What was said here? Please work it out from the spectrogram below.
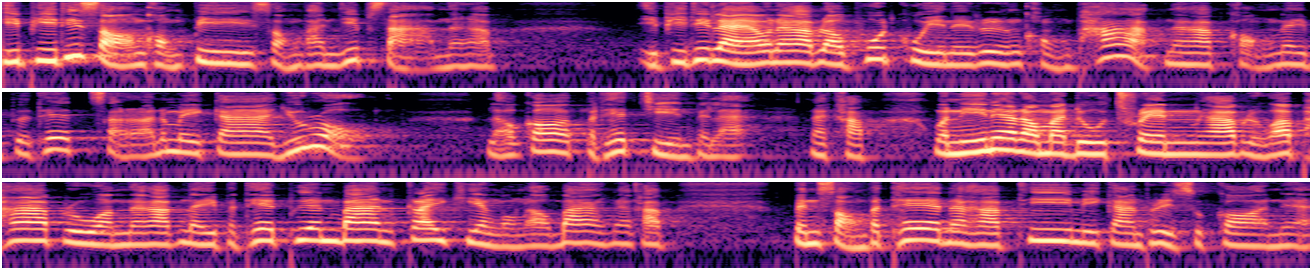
EP ที่ 2 ของปี 2023 นะครับ EP ที่แล้วนะครับ เราพูดคุยในเรื่องของภาพนะครับของในประเทศสหรัฐอเมริกายุโรป แล้วก็ประเทศจีนไปแล้วนะครับวันนี้เนี่ยเรามาดูเทรนด์ครับหรือว่าภาพรวมนะครับในประเทศเพื่อนบ้านใกล้เคียงของเราบ้างนะครับเป็น 2 ประเทศนะครับที่มีการผลิตสุกรเนี่ย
